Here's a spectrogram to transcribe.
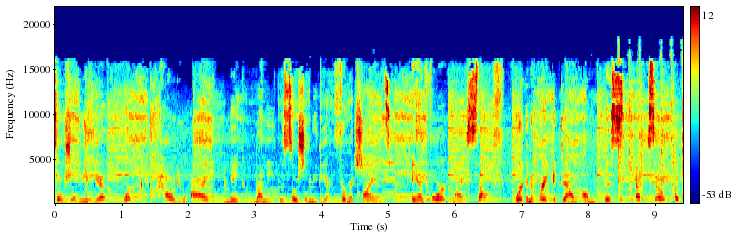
social media work? How do I make money with social media for my clients and for myself? We're going to break it down on this episode of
